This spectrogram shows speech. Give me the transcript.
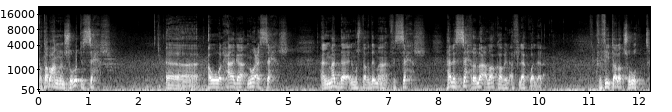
فطبعا من شروط السحر آه، أول حاجة نوع السحر. المادة المستخدمة في السحر هل السحر له علاقة بالأفلاك ولا لا؟ ففي ثلاث شروط.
